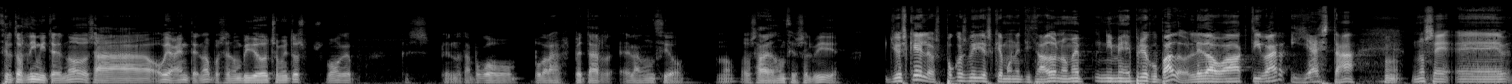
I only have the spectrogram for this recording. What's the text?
ciertos límites, ¿no? O sea, obviamente, ¿no? Pues en un vídeo de 8 minutos, supongo que, que, no, tampoco podrás respetar el anuncio, ¿no? O sea, el anuncio es el vídeo. Yo es que los pocos vídeos que he monetizado no me, ni me he preocupado. Le he dado a activar y ya está. Hmm. No sé, eh,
